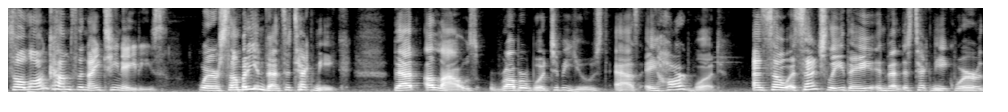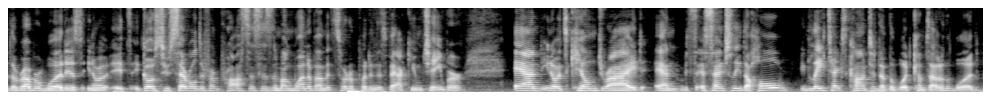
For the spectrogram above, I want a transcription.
So along comes the 1980s, where somebody invents a technique that allows rubber wood to be used as a hardwood. And so essentially, they invent this technique where the rubber wood is, you know, it, it goes through several different processes. Among one of them, it's sort of put in this vacuum chamber. And, you know, it's kiln dried. And essentially the whole latex content of the wood comes out of the wood.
